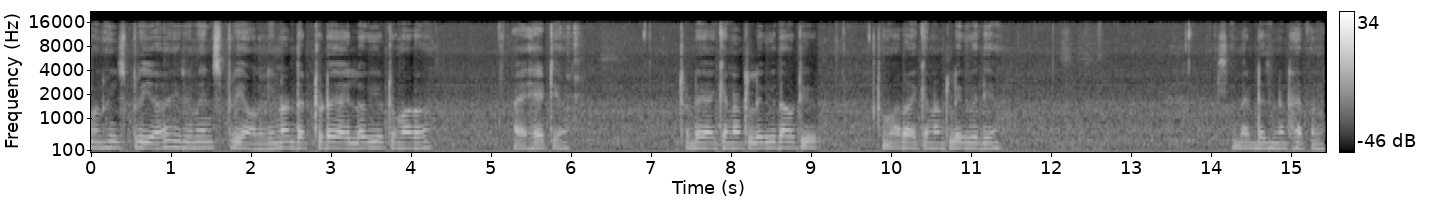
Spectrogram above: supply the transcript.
One who is priya, he remains priya only. Not that today I love you, tomorrow I hate you. Today I cannot live without you, tomorrow I cannot live with you. So that does not happen.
